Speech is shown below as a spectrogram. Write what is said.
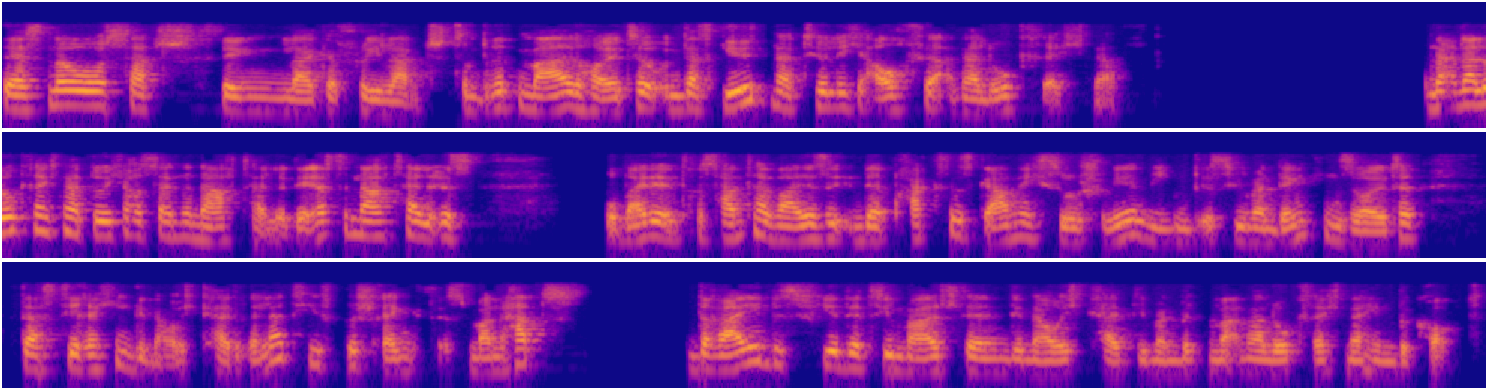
There's no such thing like a free lunch. Zum dritten Mal heute. Und das gilt natürlich auch für Analogrechner. Ein Analogrechner hat durchaus seine Nachteile. Der erste Nachteil ist, wobei der interessanterweise in der Praxis gar nicht so schwerwiegend ist, wie man denken sollte, dass die Rechengenauigkeit relativ beschränkt ist. Man hat drei bis vier Dezimalstellen Genauigkeit, die man mit einem Analogrechner hinbekommt.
